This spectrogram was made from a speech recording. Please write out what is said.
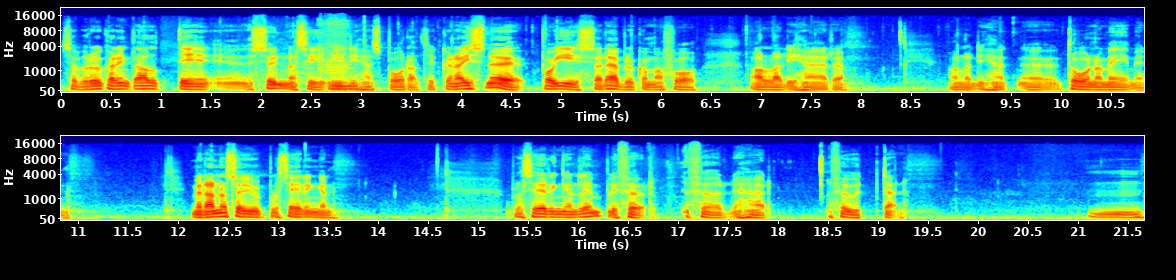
så brukar inte alltid uh, synas i, mm. i de här spåravtrycken. I snö på is, så där brukar man få alla de här, uh, alla de här uh, tårna med. Men, men annars är ju placeringen, placeringen lämplig för, för det här för uttern. Mm.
